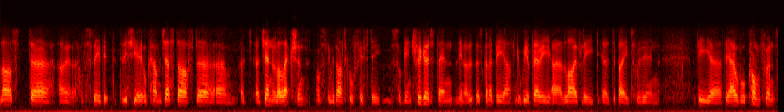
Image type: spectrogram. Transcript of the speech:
last, uh, obviously, th- this year it will come just after um, a, a, general election. Obviously, with Article 50 sort of being triggered, then you know there's going to be, I think, it will be a very uh, lively uh, debate within the uh, the Oval Conference,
